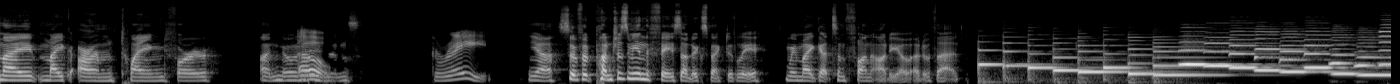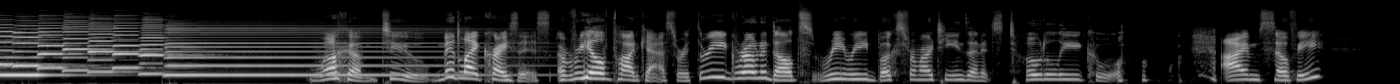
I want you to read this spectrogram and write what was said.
My mic arm twanged for unknown Oh. reasons. Great. Yeah, so if it punches me in the face unexpectedly, we might get some fun audio out of that. Welcome to Midlight Crisis, a real podcast where three grown adults reread books from our teens and it's totally cool. I'm Sophie,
